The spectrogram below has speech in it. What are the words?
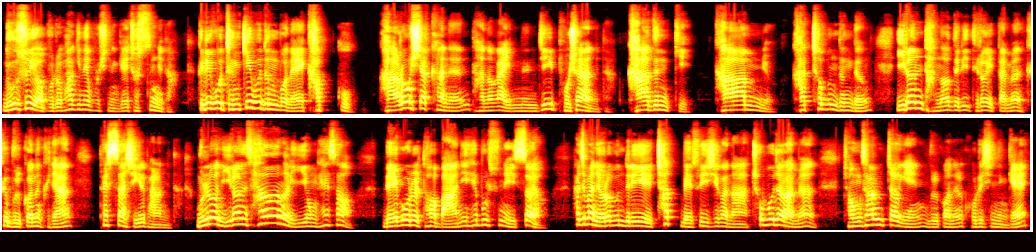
누수 여부를 확인해 보시는 게 좋습니다. 그리고 등기부 등본에 갑구, 가로 시작하는 단어가 있는지 보셔야 합니다. 가등기, 가압류, 가처분 등등 이런 단어들이 들어있다면 그 물건은 그냥 패스하시길 바랍니다. 물론 이런 상황을 이용해서 내고를 더 많이 해볼 수는 있어요. 하지만 여러분들이 첫 매수이시거나 초보자라면 정상적인 물건을 고르시는 게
